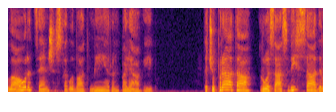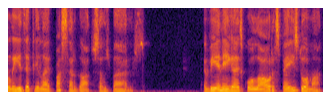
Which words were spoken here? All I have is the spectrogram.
Laura cenšas saglabāt mieru un paļāvību, taču prātā rosās visādi līdzekļi, lai pasargātu savus bērnus. Vienīgais, ko Laura spēja izdomāt,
